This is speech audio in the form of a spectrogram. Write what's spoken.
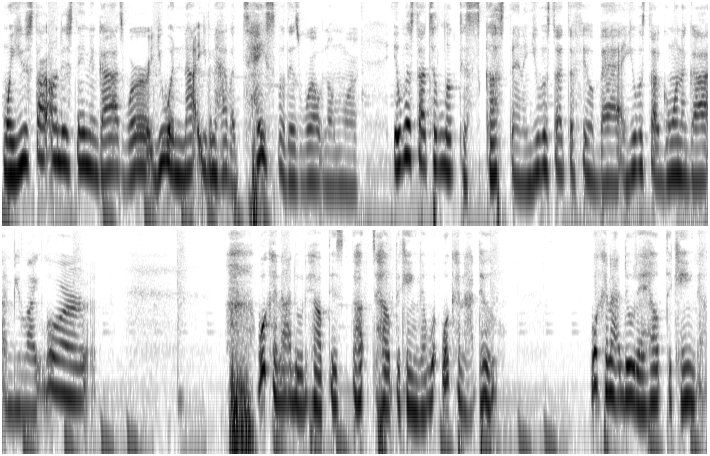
When you start understanding God's word, you will not even have a taste for this world no more. It will start to look disgusting and you will start to feel bad. And you will start going to God and be like, Lord, what can I do to help this to help the kingdom? What, what can I do? What can I do to help the kingdom?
